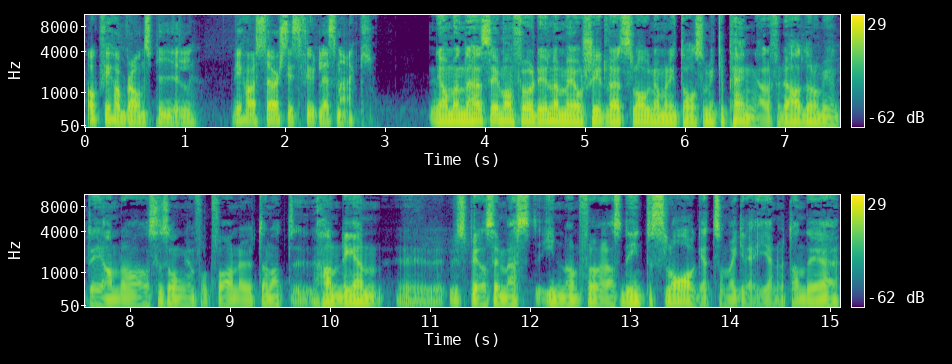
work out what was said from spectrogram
Och vi har Bronze Peel, vi har Cerseys fyllesnack. Ja men det här ser man fördelen med att skildra ett slag när man inte har så mycket pengar. För det hade de ju inte i andra säsongen fortfarande. Utan att handlingen eh, utspelar sig mest innanför. Alltså det är inte slaget som är grejen. Utan det är,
